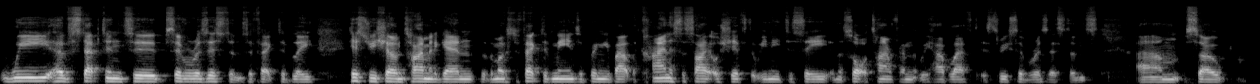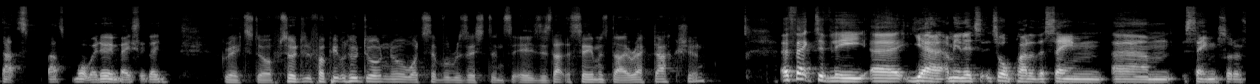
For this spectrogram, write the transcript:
we have stepped into civil resistance effectively. History shown time and again that the most effective means of bringing about the kind of societal shift that we need to see and the sort of time frame that we have left is through civil resistance. Um, so that's that's what we're doing basically. Great stuff. So, for people who don't know what civil resistance is, is that the same as direct action? Effectively, uh, yeah. I mean, it's it's all part of the same um, same sort of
